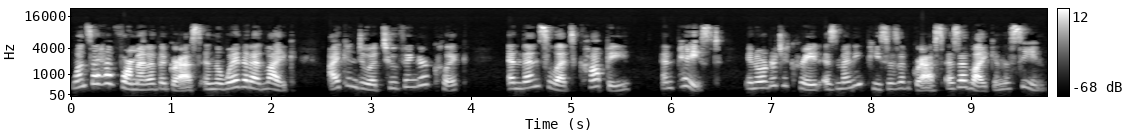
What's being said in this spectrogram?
Once I have formatted the grass in the way that I'd like, I can do a two-finger click and then select Copy and Paste in order to create as many pieces of grass as I'd like in the scene.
